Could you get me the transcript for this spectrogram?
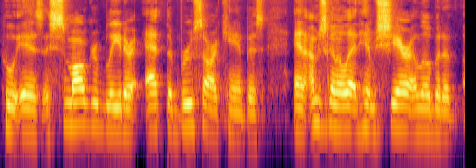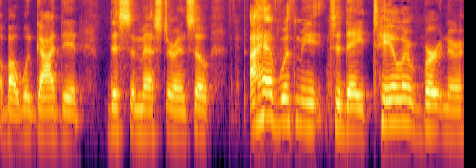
who is a small group leader at the Broussard campus. And I'm just going to let him share a little bit of, about what God did this semester. And so I have with me today Taylor Bertner,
